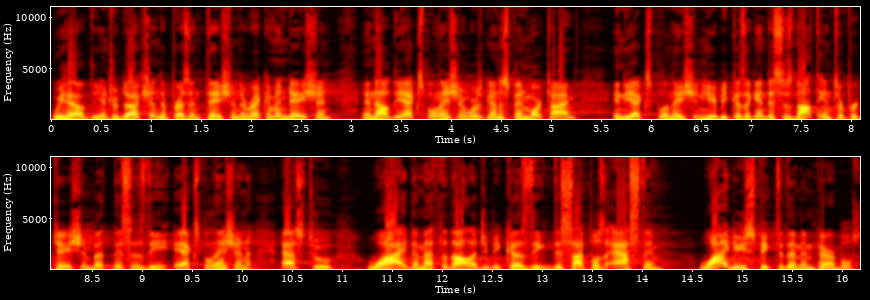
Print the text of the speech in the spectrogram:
we have the introduction, the presentation, the recommendation, and now the explanation. We're going to spend more time in the explanation here because again, this is not the interpretation, but this is the explanation as to why the methodology, because the disciples asked him, why do you speak to them in parables?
